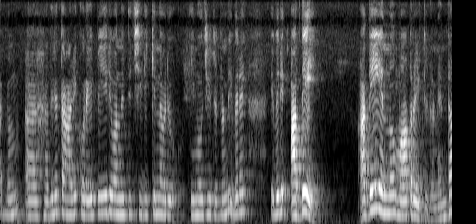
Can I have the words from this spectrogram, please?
അപ്പം അതിന് താഴെ കുറേ പേര് വന്നിട്ട് ചിരിക്കുന്ന ഒരു ഇമോജി ഇട്ടിട്ടുണ്ട്. ഇവർ ഇവർ അതേ അതേ എന്ന് മാത്രം ഇട്ടിട്ടുണ്ട്. എന്താ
